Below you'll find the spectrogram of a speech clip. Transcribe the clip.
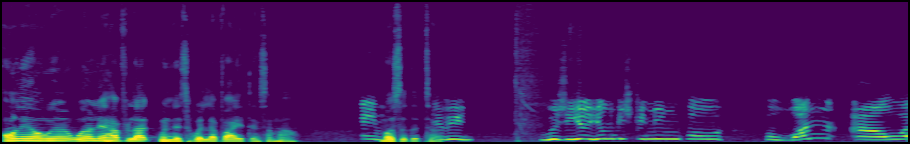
Only on we only have luck when it's with Leviathan somehow. Hey, Most of the time. Maybe was you you're gonna be streaming for for one hour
